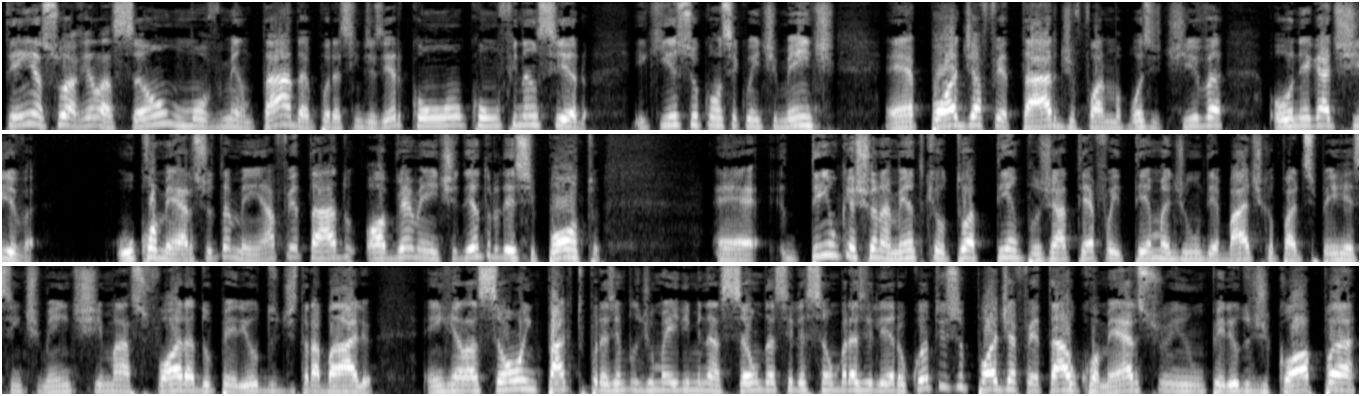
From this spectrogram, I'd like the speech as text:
tem a sua relação movimentada, por assim dizer, com, com o financeiro. E que isso, consequentemente, é, pode afetar de forma positiva ou negativa. O comércio também é afetado, obviamente. Dentro desse ponto, é, tem um questionamento que eu estou há tempo, já até foi tema de um debate que eu participei recentemente, mas fora do período de trabalho, em relação ao impacto, por exemplo, de uma eliminação da seleção brasileira. O quanto isso pode afetar o comércio em um período de Copa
